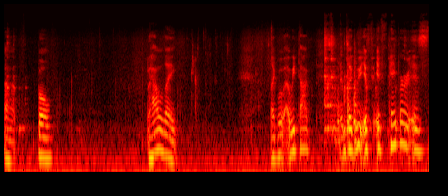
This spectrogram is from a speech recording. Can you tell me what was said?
Uh, well, how like, like we- talked, like we if if paper is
